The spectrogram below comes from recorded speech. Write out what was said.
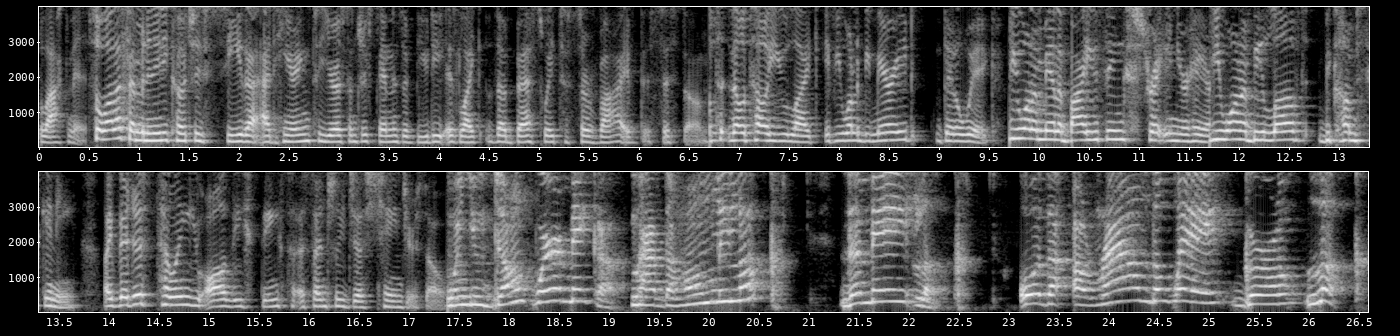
blackness. So a lot of femininity coaches see that adhering to Eurocentric standards of beauty is like the best way to survive this system. They'll tell you like, if you want to be married, get a wig. If you want a man to buy you things, straighten your hair. If you want to be loved, become skinny. Like they're just telling you all these things to essentially just change yourself. When you don't wear makeup, you have the homely look, the maid look, or the around the way girl look.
